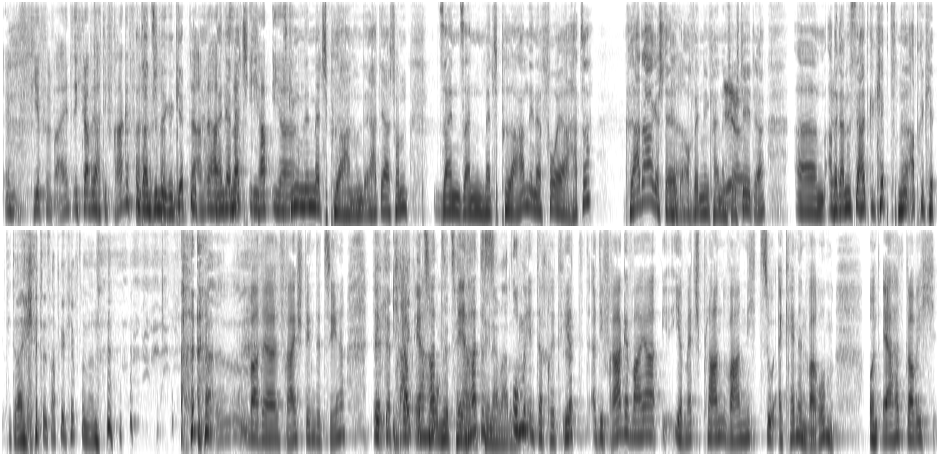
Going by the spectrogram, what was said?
Im 4-5-1. Ich glaube, er hat die Frage falsch Und dann sind wir verstanden. gekippt. Der andere hat Nein, der gesagt, Match, ich habe ihr... Es ging um den Matchplan und er hat ja schon seinen, seinen Matchplan, den er vorher hatte, klar dargestellt, auch wenn den kein Mensch Ja. versteht, ja. Ähm, aber dann ist er halt gekippt, ne, abgekippt. Die Dreierkette ist abgekippt und dann. war der freistehende Zehner. Der- Ich, der ich glaube, er hat, Zehner- er hat es Zehner war das, oder? uminterpretiert. Die Frage war ja, ihr Matchplan war nicht zu erkennen. Warum? Und er hat, glaube ich,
